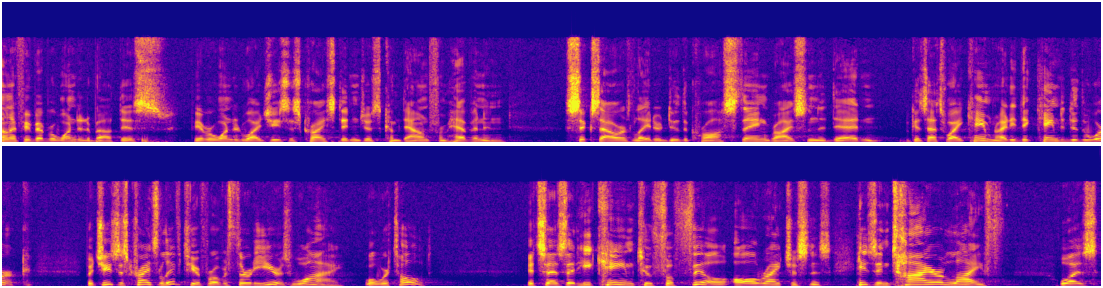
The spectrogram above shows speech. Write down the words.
I don't know if you've ever wondered about this. Have you ever wondered why Jesus Christ didn't just come down from heaven and six hours later do the cross thing, rise from the dead? And, because that's why he came, right? He did, came to do the work. But Jesus Christ lived here for over 30 years. Why? Well, we're told. It says that he came to fulfill all righteousness. His entire life was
